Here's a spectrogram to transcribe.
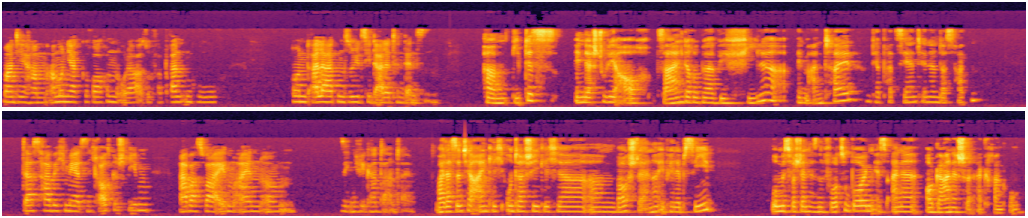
manche haben Ammoniak gerochen oder so verbrannten Geruch und alle hatten suizidale Tendenzen. Ähm, gibt es in der Studie auch Zahlen darüber, wie viele im Anteil der Patientinnen das hatten? Das habe ich mir jetzt nicht rausgeschrieben, aber es war eben ein ähm, signifikanter Anteil. Weil das sind ja eigentlich unterschiedliche ähm, Baustellen. Ne? Epilepsie, um Missverständnissen vorzubeugen, ist eine organische Erkrankung.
